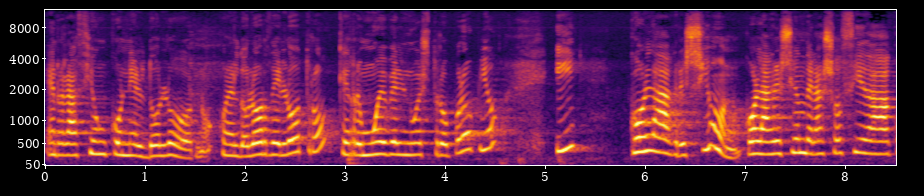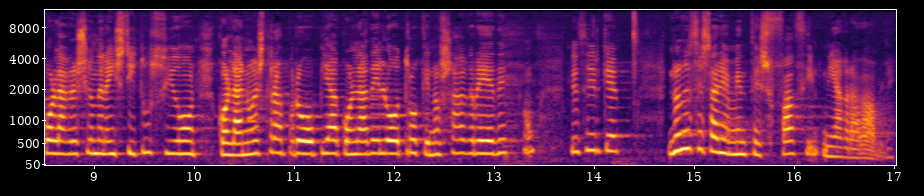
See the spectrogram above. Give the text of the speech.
en relación con el dolor, ¿no? con el dolor del otro, que remueve el nuestro propio, y con la agresión, con la agresión de la sociedad, con la agresión de la institución, con la nuestra propia, con la del otro que nos agrede. Quiero decir que no necesariamente es fácil ni agradable.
